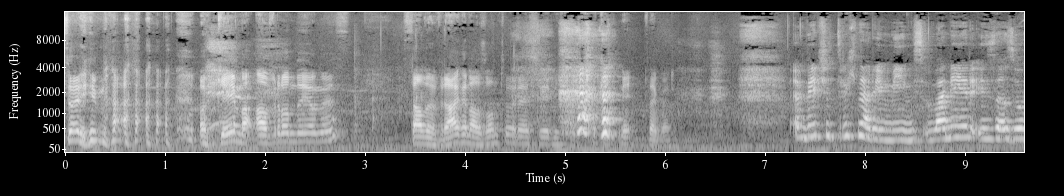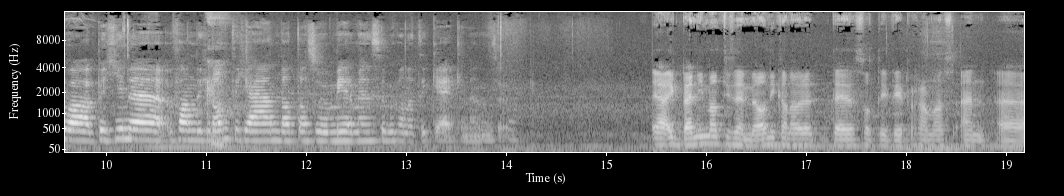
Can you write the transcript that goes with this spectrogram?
sorry, maar... Oké, maar afronden, jongens. Stel de vragen als antwoord, is weer niet... Nee, zeg maar. Een beetje terug naar je memes. Wanneer is dat zo wat beginnen van de grond te gaan, dat dat zo meer mensen begonnen te kijken en zo? Ja, ik ben iemand die zijn mail niet kan houden tijdens zo'n tv-programma's. En uh,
